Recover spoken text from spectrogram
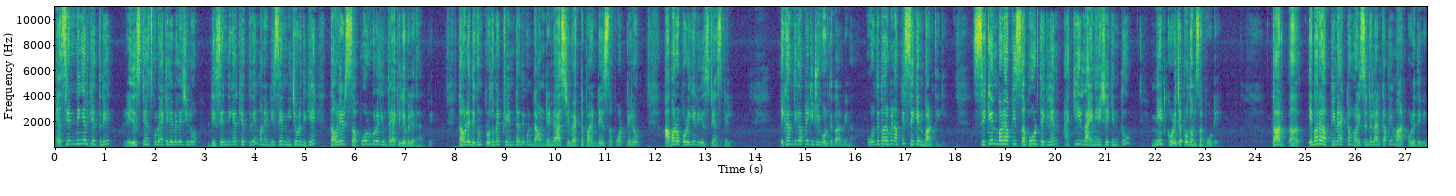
অ্যাসেন্ডিংয়ের ক্ষেত্রে রেজিস্ট্যান্সগুলো একই লেভেলে ছিল। ডিসেন্ডিংয়ের ক্ষেত্রে মানে ডিসেন্ড নিচের দিকে, তাহলে এর সাপোর্টগুলো কিন্তু একই লেভেলে থাকবে। তাহলে দেখুন প্রথমে ট্রেনটা দেখুন ডাউন ট্রেন্ডে আসছিল একটা পয়েন্টে সাপোর্ট পেল, আবার ওপরে গিয়ে রেজিস্ট্যান্স পেল। এখান থেকে আপনি কিছুই করতে পারবে না। করতে পারবেন আপনি সেকেন্ড বার থেকে। সেকেন্ড বারে আপনি সাপোর্ট দেখলেন, একই লাইনে এসে কিন্তু মিট করেছে প্রথম সাপোর্টে তার এবারে আপনি না একটা হরিজেন্টাল লাইনকে আপনি মার্ক করে দেবেন।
